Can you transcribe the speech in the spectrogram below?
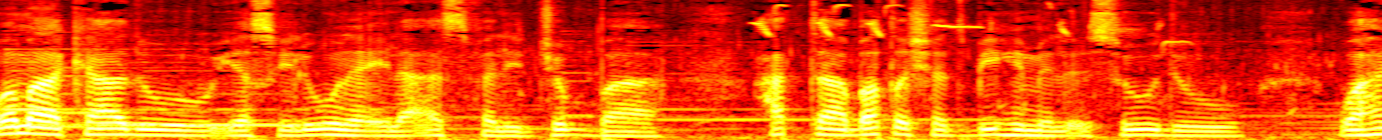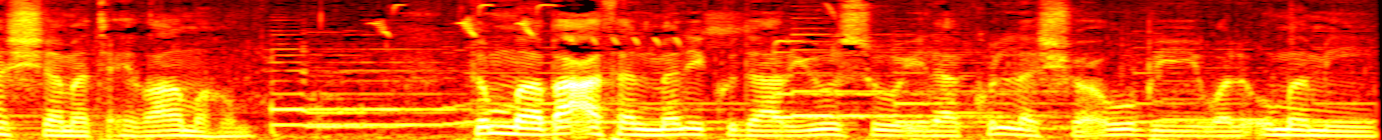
وما كادوا يصلون إلى أسفل الجبة. حتى بطشت بهم الأسود وهشمت عظامهم. ثم بعث الملك داريوس إلى كل الشعوب والأمم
